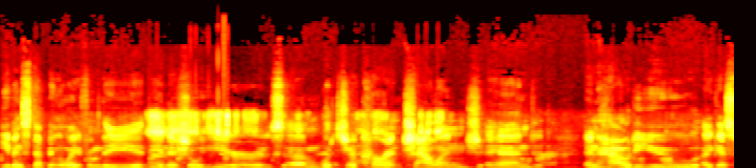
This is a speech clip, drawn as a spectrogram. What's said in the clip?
even stepping away from the the initial years, um, what is your current challenge and and how do you, I guess,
